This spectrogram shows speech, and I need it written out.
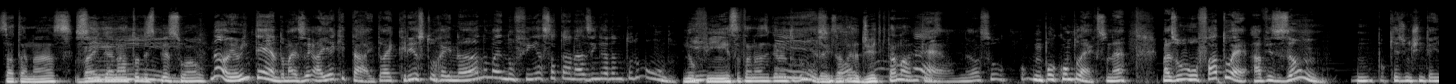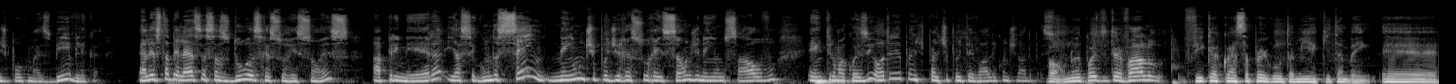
Satanás vai Sim. enganar todo esse pessoal. Não, eu entendo, mas aí é que tá. Então é Cristo reinando, mas no fim é Satanás enganando todo mundo. No E- fim, é Satanás engana todo mundo. Isso, É exatamente então, do jeito que tá lá É, um negócio um pouco complexo, né? Mas o, o fato é, a visão que a gente entende um pouco mais bíblica, ela estabelece essas duas ressurreições, a primeira e a segunda, sem nenhum tipo de ressurreição de nenhum salvo entre uma coisa e outra, e depois a gente partir pro intervalo e continuar depois. Bom, depois do intervalo, fica com essa pergunta minha aqui também. É,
